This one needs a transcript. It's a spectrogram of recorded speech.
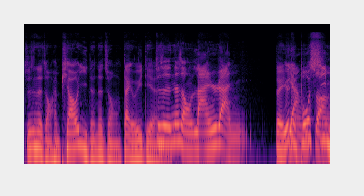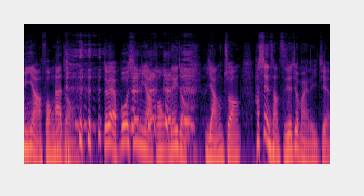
就是那种很飘逸的那种，带有一点，就是那种蓝染。对，有点波西米亚风那种，对不对？波西米亚风那种洋装，他现场直接就买了一件。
